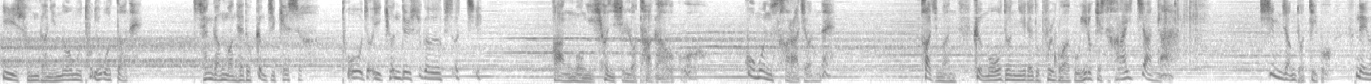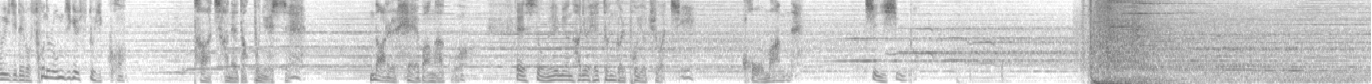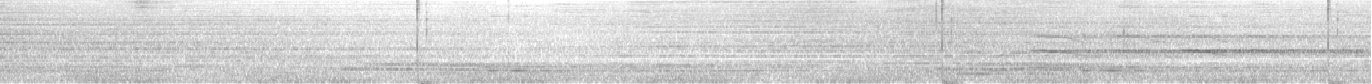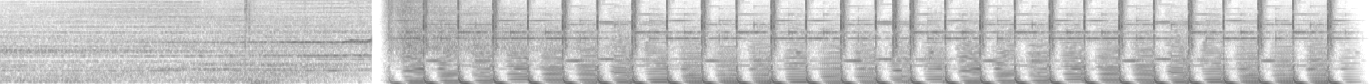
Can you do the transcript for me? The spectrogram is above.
이 순간이 너무 두려웠다네. 생각만 해도 끔찍해서 도저히 견딜 수가 없었지. 악몽이 현실로 다가오고 꿈은 사라졌네. 하지만 그 모든 일에도 불구하고 이렇게 살아있지 않나. 심장도 뛰고 내 의지대로 손을 움직일 수도 있고 다 자네 덕분일세. 나를 해방하고 애써 외면하려 했던 걸 보여주었지. 고맙네. 진심으로.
